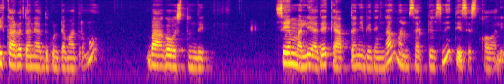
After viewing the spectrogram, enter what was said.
ఈ కర్రతోని అద్దుకుంటే మాత్రము బాగా వస్తుంది. సేమ్ మళ్ళీ అదే క్యాప్తో ఈ విధంగా మనం సర్కిల్స్ని తీసేసుకోవాలి.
